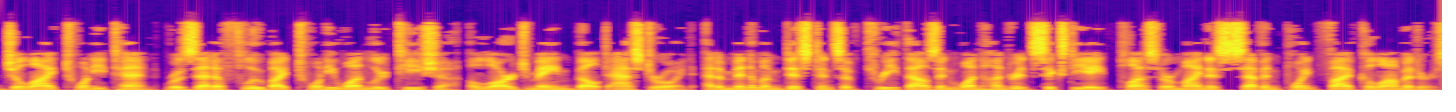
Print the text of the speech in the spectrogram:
July 2010, Rosetta flew by 21 Lutetia, a large main belt asteroid, at a minimum distance of 3,168 plus or minus 7.5 kilometers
